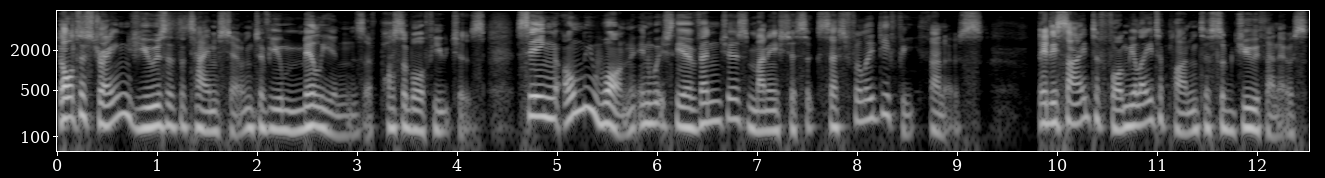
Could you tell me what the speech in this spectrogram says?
Doctor Strange uses the Time Stone to view millions of possible futures, seeing only one in which the Avengers manage to successfully defeat Thanos. They decide to formulate a plan to subdue Thanos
